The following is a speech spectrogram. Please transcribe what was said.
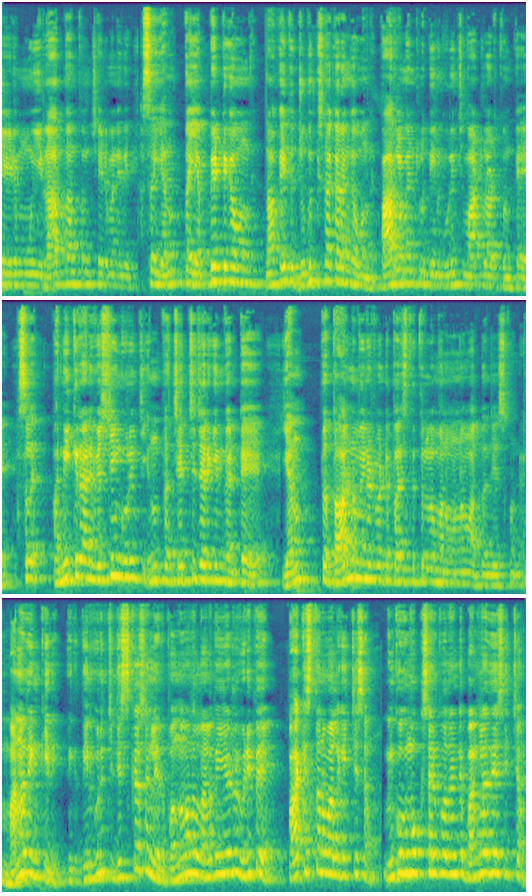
చేయడము ఈ రాద్ధాంతం చేయడం అనేది అసలు ఎంత ఎబ్బెట్టుగా ఉంది. నాకైతే జుభిక్షాకరంగా ఉంది. పార్లమెంట్లో దీని గురించి మాట్లాడుతుంటే అసలు పనికిరాని విషయం గురించి ఇంత చర్చ జరిగిందంటే ఎంత దారుణమైనటువంటి పరిస్థితుల్లో మనం ఉన్నామో అర్థం చేసుకోండి. మనది ఇంక ఇది. ఇంక దీని గురించి డిస్కషన్ లేదు. పంతొమ్మిది వందల నలభై ఏడులో విడిపోయాం. పాకిస్తాన్ వాళ్ళకి ఇచ్చేసాం. ఇంకొక మొక్క సరిపోదంటే బంగ్లాదేశ్ ఇచ్చాం.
